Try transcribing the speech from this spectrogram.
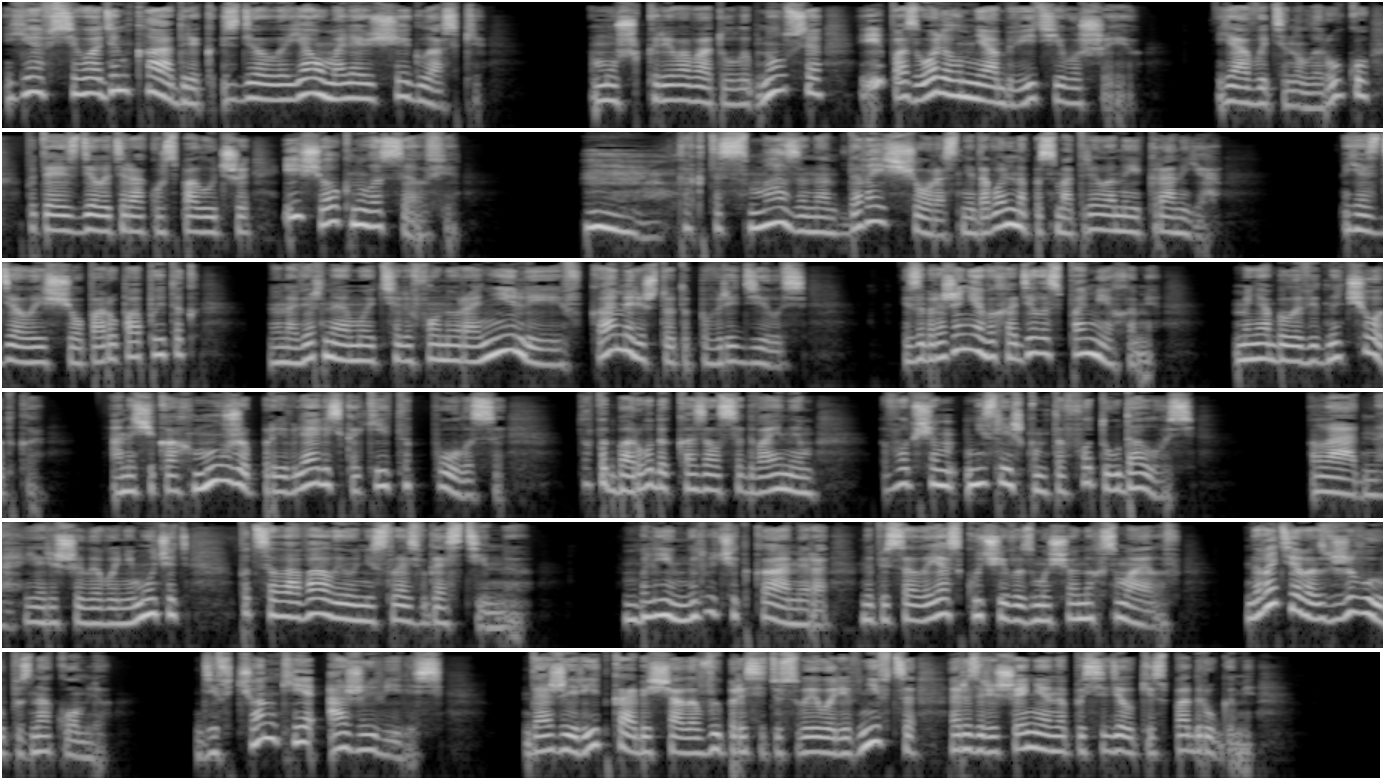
«Я всего один кадрик», — сделала я умоляющие глазки. Муж кривовато улыбнулся и позволил мне обвить его шею. Я вытянула руку, пытаясь сделать ракурс получше, и щелкнула селфи. «Ммм, как-то смазано. Давай еще раз», — недовольно посмотрела на экран я. Я сделала еще пару попыток, но, наверное, мой телефон уронили, и в камере что-то повредилось. Изображение выходило с помехами. Меня было видно четко, а на щеках мужа проявлялись какие-то полосы. То подбородок казался двойным. В общем, не слишком-то фото удалось. Ладно, я решила его не мучить, поцеловала и унеслась в гостиную. «Блин, глючит камера», — написала я с кучей возмущенных смайлов. «Давайте я вас вживую познакомлю». Девчонки оживились. Даже Ритка обещала выпросить у своего ревнивца разрешение на посиделки с подругами.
